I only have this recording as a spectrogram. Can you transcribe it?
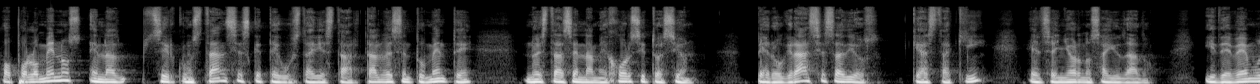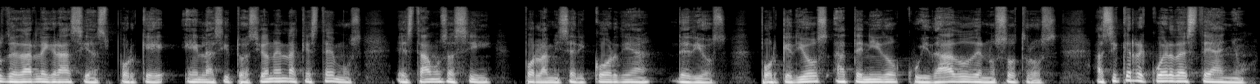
o por lo menos en las circunstancias que te gustaría estar. Tal vez en tu mente no estás en la mejor situación. Pero gracias a Dios que hasta aquí el Señor nos ha ayudado y debemos de darle gracias porque en la situación en la que estemos estamos así por la misericordia de Dios, porque Dios ha tenido cuidado de nosotros. Así que recuerda este año,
